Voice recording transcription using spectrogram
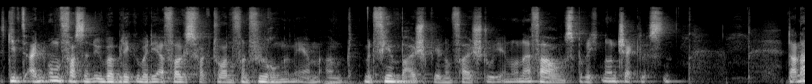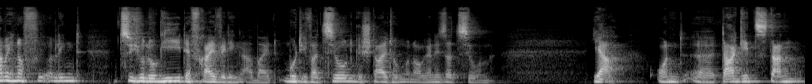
es gibt einen umfassenden Überblick über die Erfolgsfaktoren von Führung im Ehrenamt mit vielen Beispielen und Fallstudien und Erfahrungsberichten und Checklisten. Dann habe ich noch verlinkt Psychologie der Freiwilligenarbeit, Motivation, Gestaltung und Organisation. Ja, und äh, da geht es dann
